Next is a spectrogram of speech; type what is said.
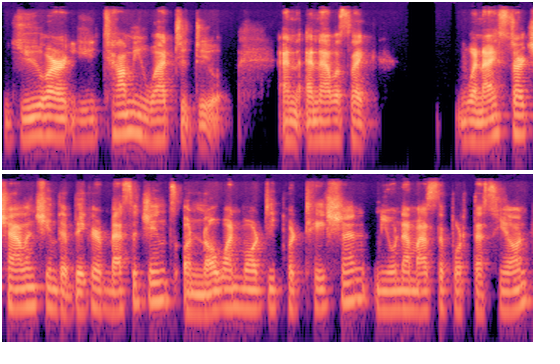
you are, you tell me what to do. And, and I was like, when I start challenging the bigger messagings on no one more deportation, ni una más deportación,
